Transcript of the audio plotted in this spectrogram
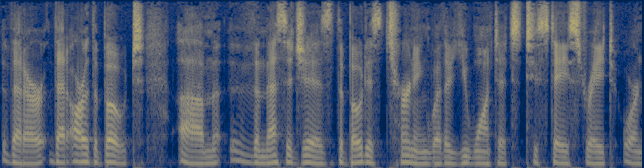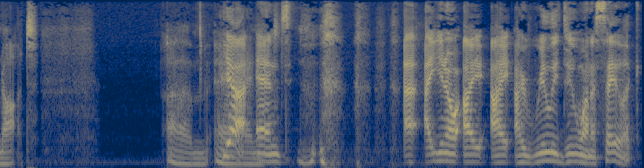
that are that are the boat, um, the message is the boat is turning whether you want it to stay straight or not. Um, and yeah, and I, you know, I, I, I really do want to say like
